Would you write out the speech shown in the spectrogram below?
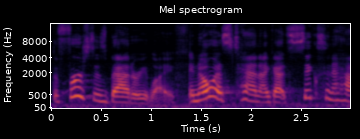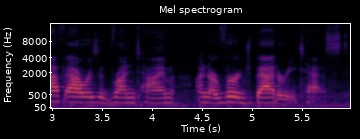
The first is battery life. In OS 10, I got six and a half hours of runtime on our Verge battery test.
